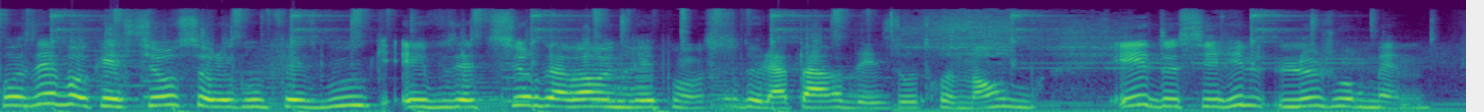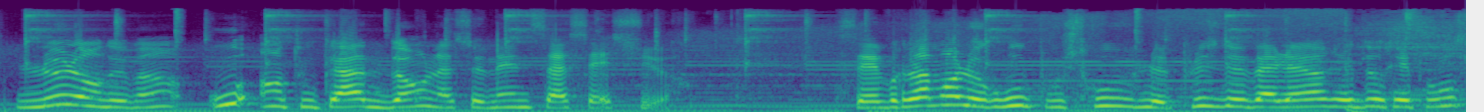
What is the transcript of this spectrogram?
Posez vos questions sur le groupe Facebook et vous êtes sûr d'avoir une réponse de la part des autres membres et de Cyril le jour même, le lendemain ou en tout cas dans la semaine, ça c'est sûr. C'est vraiment le groupe où je trouve le plus de valeur et de réponses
